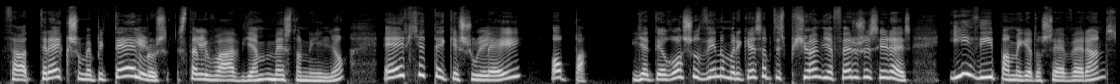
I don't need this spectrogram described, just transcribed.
θα τρέξουμε επιτέλους στα λιβάδια μέσα στον ήλιο, έρχεται και σου λέει, όπα, γιατί εγώ σου δίνω μερικές από τις πιο ενδιαφέρουσες σειρές. Ήδη είπαμε για το Severance,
